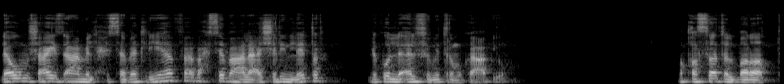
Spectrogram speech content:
لو مش عايز أعمل حسابات ليها فبحسبها على عشرين لتر لكل ألف متر مكعب يوم. مقاسات البارات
